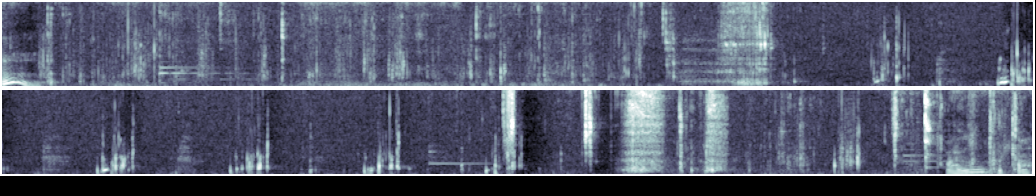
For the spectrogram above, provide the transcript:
음, 좋다.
